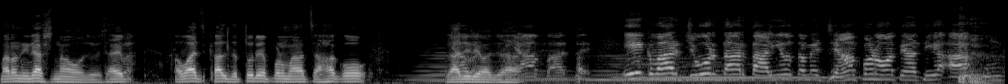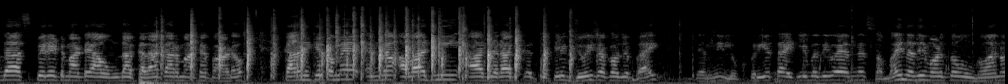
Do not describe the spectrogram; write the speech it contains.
મારા નિરાશ ના હોવો જોઈએ સાહેબ. અવાજ કાલ જતો રહે પણ મારા ચાહકો રાજી રહેવા જોઈએ હા. વાર જોરદાર તાળીઓ તમે જ્યાં પણ હો ત્યાંથી આ ઉમદા સ્પિરિટ માટે આ ઉમદા કલાકાર માટે પાડો. કારણ કે તમે એમના અવાજની આ જરાક તકલીફ જોઈ શકો છો. ભાઈ તેમની લોકપ્રિયતા એટલી બધી હોય એમને સમય નથી મળતો ઊંઘવાનો.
